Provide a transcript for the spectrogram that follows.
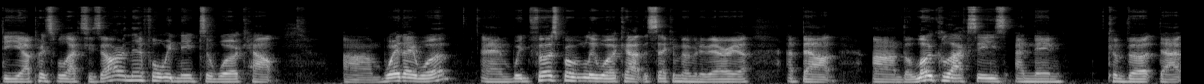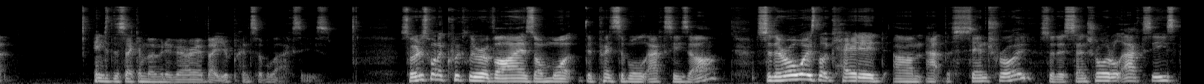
the uh, principal axes are, and therefore we'd need to work out um, where they were. And we'd first probably work out the second moment of area about um, the local axes and then convert that into the second moment of area about your principal axes. So I just want to quickly revise on what the principal axes are. So they're always located um, at the centroid, so they're centroidal axes,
